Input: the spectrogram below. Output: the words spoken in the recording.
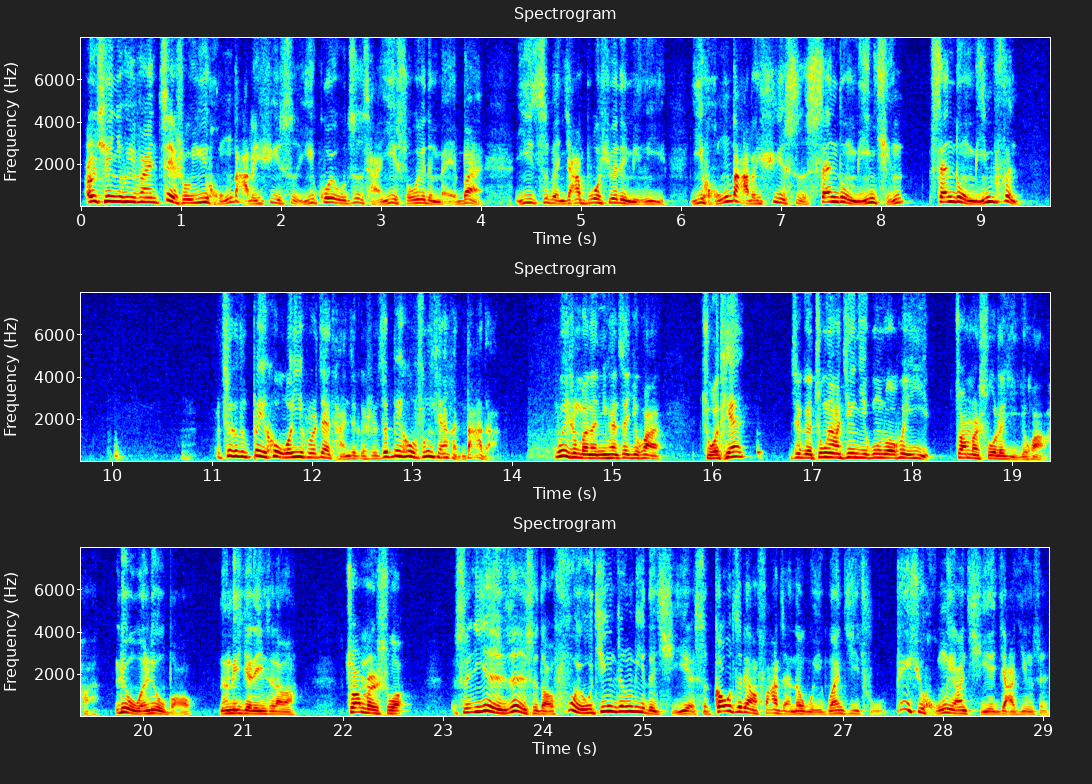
而且你会发现，这时候以宏大的叙事，以国有资产，以所谓的买办，以资本家剥削的名义，以宏大的叙事煽动民情，煽动民愤。这个背后，我一会儿再谈这个事。这背后风险很大的，为什么呢？你看这句话，昨天这个中央经济工作会议专门说了几句话哈，六稳六保，能理解的意思了吗？专门说。是认认识到富有竞争力的企业是高质量发展的伟观基础，必须弘扬企业家精神，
